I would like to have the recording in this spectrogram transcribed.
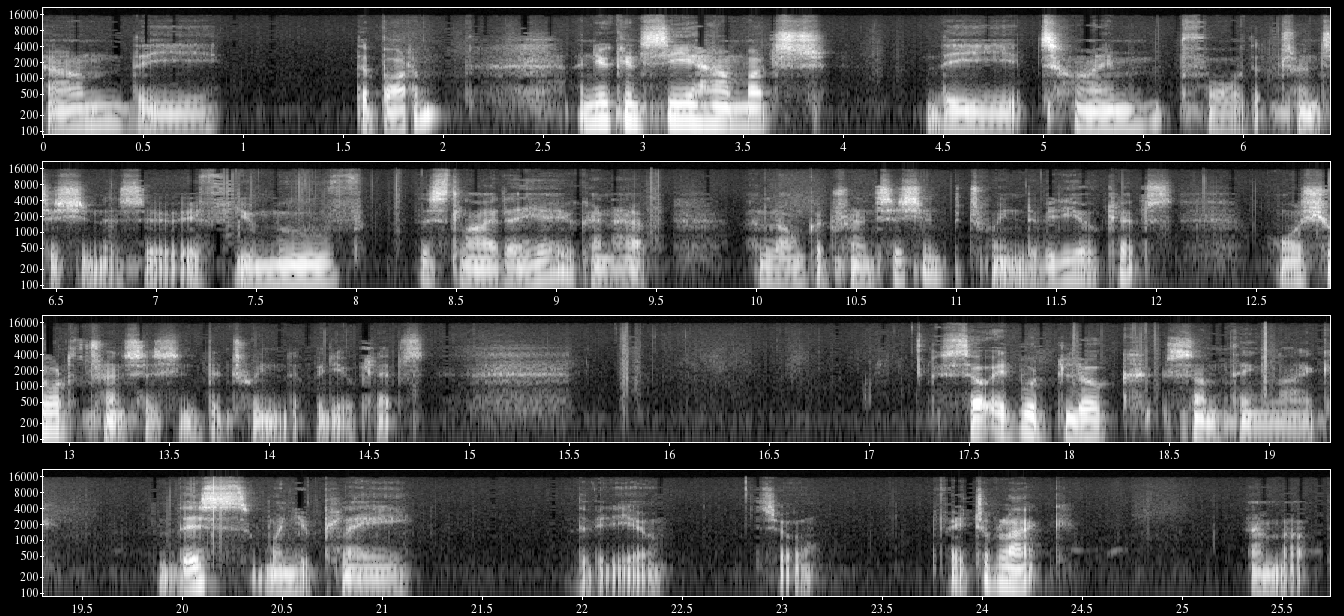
down the the bottom and you can see how much the time for the transition is. So if you move the slider here you can have a longer transition between the video clips or a shorter transition between the video clips. So it would look something like this when you play the video. So fade to black, and up.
